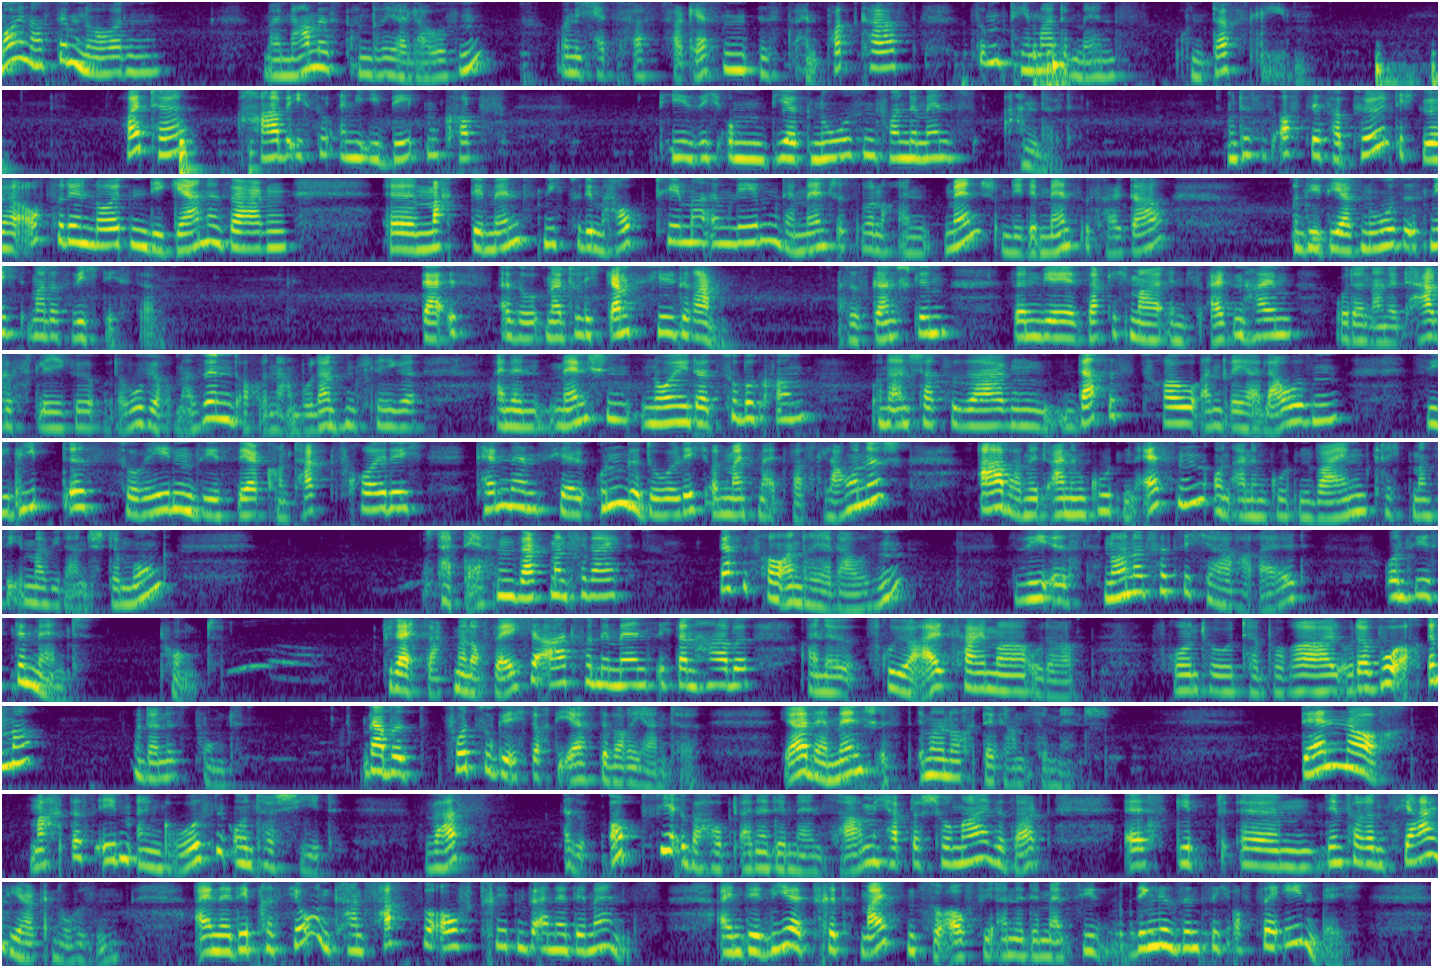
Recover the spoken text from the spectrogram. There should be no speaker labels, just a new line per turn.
Moin aus dem Norden. Mein Name ist Andrea Lausen und ich hätte es fast vergessen, ist ein Podcast zum Thema Demenz und das Leben. Heute habe ich so eine Idee im Kopf, die sich um Diagnosen von Demenz handelt. Und es ist oft sehr verpönt. Ich gehöre auch zu den Leuten, die gerne sagen, äh, macht Demenz nicht zu dem Hauptthema im Leben. Der Mensch ist immer noch ein Mensch und die Demenz ist halt da. Und die Diagnose ist nicht immer das Wichtigste. Da ist also natürlich ganz viel dran. Es ist ganz schlimm, wenn wir, sag ich mal, ins Altenheim oder in eine Tagespflege oder wo wir auch immer sind, auch in der ambulanten Pflege, einen Menschen neu dazu bekommen und anstatt zu sagen, das ist Frau Andrea Lausen, Sie liebt es zu reden, sie ist sehr kontaktfreudig, tendenziell ungeduldig und manchmal etwas launisch, aber mit einem guten Essen und einem guten Wein kriegt man sie immer wieder in Stimmung. Stattdessen sagt man vielleicht, das ist Frau Andrea Lausen. Sie ist 49 Jahre alt und sie ist dement. Punkt. Vielleicht sagt man auch, welche Art von Demenz ich dann habe. Eine frühe Alzheimer oder frontotemporal oder wo auch immer. Und dann ist Punkt. Da bevorzuge ich doch die erste Variante. Ja, der Mensch ist immer noch der ganze Mensch. Dennoch macht es eben einen großen Unterschied, was, also ob wir überhaupt eine Demenz haben. Ich habe das schon mal gesagt. Es gibt ähm, Differentialdiagnosen. Eine Depression kann fast so auftreten wie eine Demenz. Ein Delir tritt meistens so auf wie eine Demenz. Die Dinge sind sich oft sehr ähnlich.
